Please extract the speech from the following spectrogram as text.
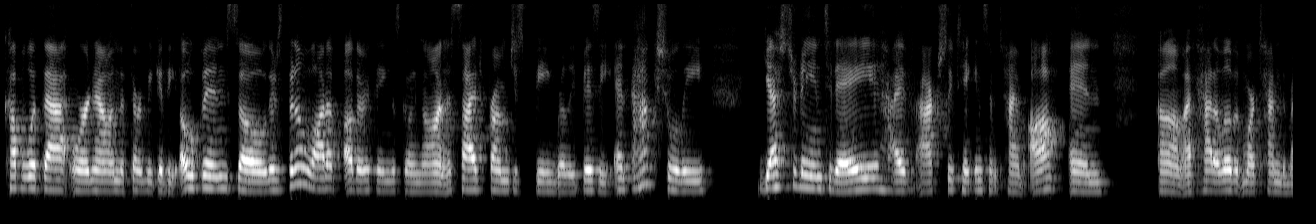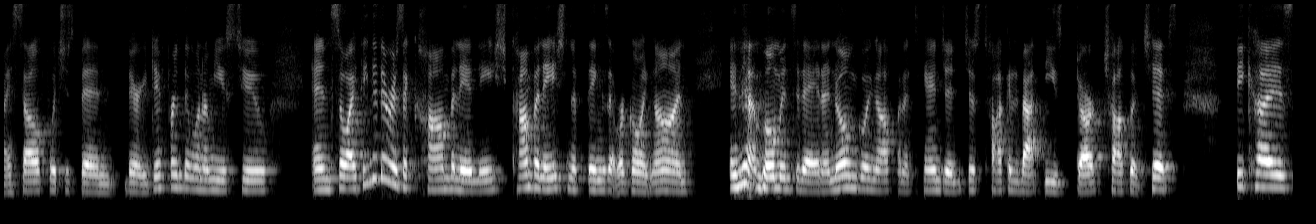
coupled with that, we're now in the third week of the open, so there's been a lot of other things going on aside from just being really busy. And actually, yesterday and today, I've actually taken some time off and um, I've had a little bit more time to myself, which has been very different than what I'm used to. And so I think that there was a combination combination of things that were going on in that moment today. And I know I'm going off on a tangent just talking about these dark chocolate chips because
